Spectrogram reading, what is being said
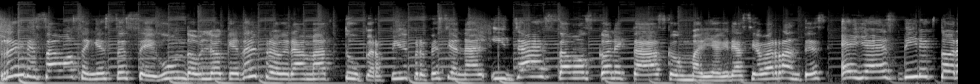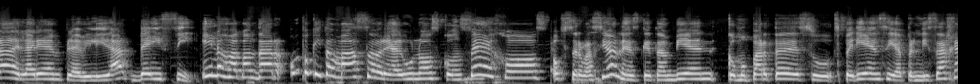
Regresamos en este segundo bloque del programa Tu perfil profesional y ya estamos conectadas con María Gracia Barrantes. Ella es directora del área de empleabilidad de ICIL y nos va a contar un poquito más sobre algunos consejos, observaciones que también como parte de su experiencia y aprendizaje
